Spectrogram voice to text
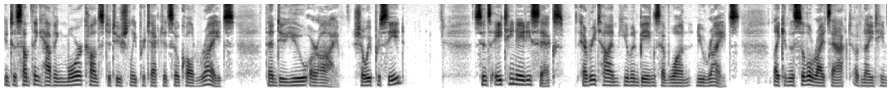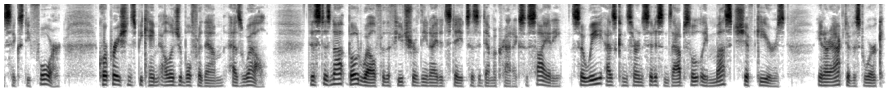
into something having more constitutionally protected so called rights than do you or I. Shall we proceed? Since 1886, every time human beings have won new rights, like in the Civil Rights Act of 1964, corporations became eligible for them as well. This does not bode well for the future of the United States as a democratic society, so we, as concerned citizens, absolutely must shift gears in our activist work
